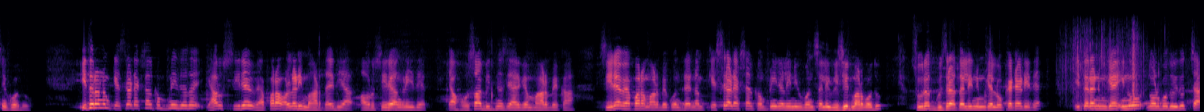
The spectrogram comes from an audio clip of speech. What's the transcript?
ಸಿಗೋದು. ಈ ಥರ ನಮ್ಗೆ ಕೆಸರ ಟೆಕ್ಸ್ಟೈಲ್ ಕಂಪ್ನಿ ಇದೆ ಯಾರು ಸೀರೆ ವ್ಯಾಪಾರ ಆಲ್ರೆಡಿ ಮಾಡ್ತಾ ಇದೆಯಾ? ಅವರು ಸೀರೆ ಅಂಗಡಿ ಇದೆ. ಯಾವ ಹೊಸ ಬಿಸ್ನೆಸ್ ಯಾರಿಗೆ ಮಾಡಬೇಕಾ? ಸೀರೆ ವ್ಯಾಪಾರ ಮಾಡಬೇಕು ಅಂದರೆ ನಮ್ಮ ಕೆಸರ ಟೆಕ್ಸ್ಟೈಲ್ ಕಂಪ್ನಿನಲ್ಲಿ ನೀವು ಒಂದ್ಸಲಿ ವಿಸಿಟ್ ಮಾಡ್ಬೋದು. ಸೂರತ್ ಗುಜರಾತಲ್ಲಿ ನಿಮಗೆ ಲೊಕೇಟೆಡ್ ಇದೆ. ಈ ಥರ ನಿಮಗೆ ಇನ್ನೂ ನೋಡ್ಬೋದು, ಇದು ಚಾ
